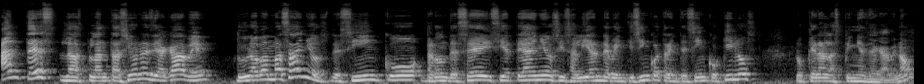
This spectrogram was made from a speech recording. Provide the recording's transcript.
Antes, las plantaciones de agave duraban más años, de 5, perdón, de 6, 7 años y salían de 25 a 35 kilos, lo que eran las piñas de agave, ¿no?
